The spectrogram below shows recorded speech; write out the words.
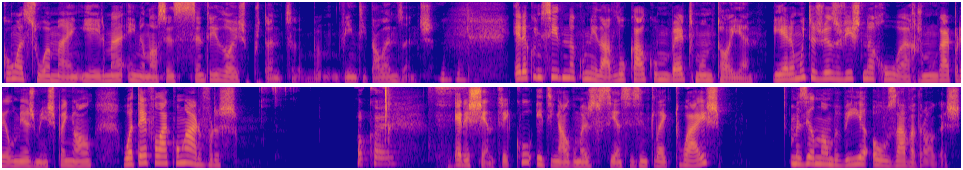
com a sua mãe e a irmã em 1962, portanto, 20 e tal anos antes. Uhum. Era conhecido na comunidade local como Bert Montoya e era muitas vezes visto na rua a resmungar para ele mesmo em espanhol ou até falar com árvores. Ok. Era excêntrico e tinha algumas deficiências intelectuais, mas ele não bebia ou usava drogas.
